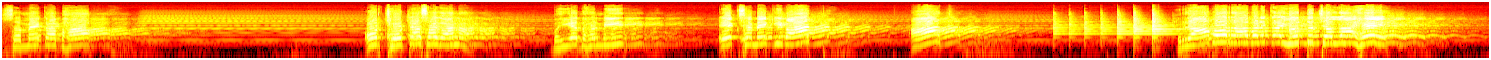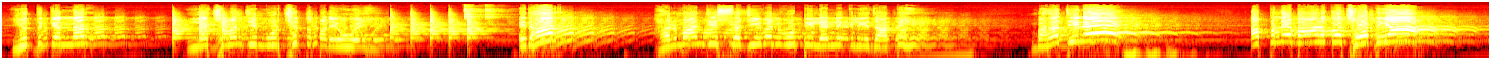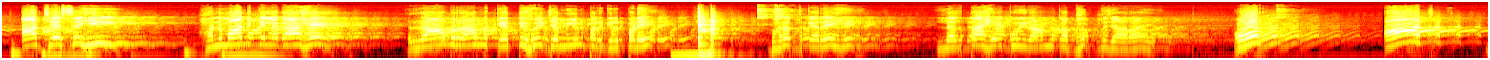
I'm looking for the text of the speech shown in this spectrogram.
समय का भाव और छोटा सा गाना। भैया धर्मवीर एक समय की बात। आज राम और रावण का युद्ध चल रहा है। युद्ध के अंदर लक्ष्मण जी मूर्छित पड़े हुए हैं। इधर हनुमान जी सजीवन बूटी लेने के लिए जाते हैं। भरत जी ने अपने बाण छोड़ दिया। आज जैसे ही हनुमान के लगा है, राम राम कहते हुए ज़मीन पर गिर पड़े। भरत कह रहे हैं, लगता है कोई राम का भक्त जा रहा है। और आज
